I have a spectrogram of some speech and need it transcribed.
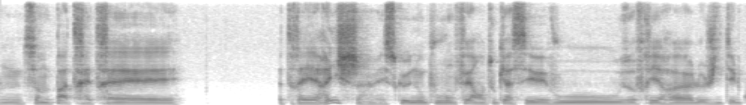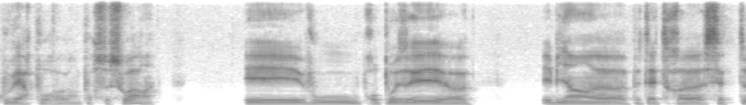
nous ne sommes pas très très riches. Et ce que nous pouvons faire, en tout cas, c'est vous offrir euh, le gîte et le couvert pour euh, ce soir et vous proposer, eh bien, peut-être cette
